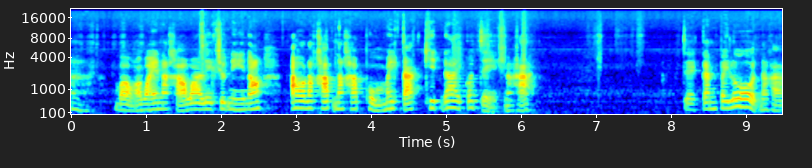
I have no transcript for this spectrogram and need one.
อ่า บอกเอาไว้นะคะว่าเลขชุดนี้เนาะเอาละครับนะครับ ผมไม่กักคิดได้ก็แจกนะคะ แจกกันไปโลดนะคะ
